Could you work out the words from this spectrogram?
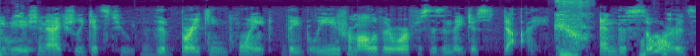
deviation actually gets to the breaking point, they bleed from all of their orifices and they just die. And the swords,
